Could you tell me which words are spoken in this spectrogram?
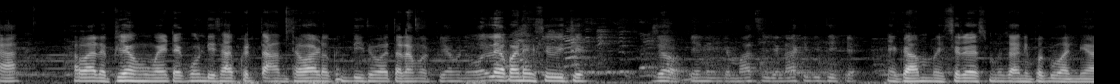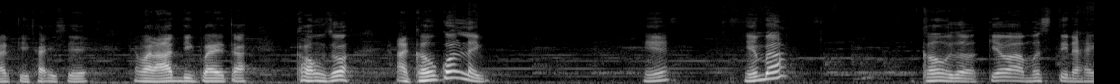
હા, સવારે ભેહું માટે કુંડી સાફ કરતા, આમ ધવાડો કરી દીધો, અત્યારે અમારે ભેહુંને ઓલે પણ સુવી છે. જો, એને કે માછલી નાખી દીધી કે, એ ગામમાં સરસ મજાની ભગવાનની આરતી થાય છે. અમારા હાર્દિકભાઈ હતા. ઘઉં જો, આ ઘઉં કોણ લાવ્યું? હે? હેમ્બા ઘઉં તો કેવા મસ્તીના હે.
